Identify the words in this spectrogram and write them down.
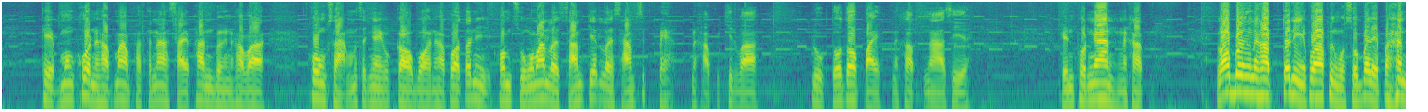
ำเทพมงคลนะครับ มาพัฒนาสายพันธุ์เบิงนะครับว่า ครงสร้างมันจะใหญ่กว่าเก่าบอนะครับเพราะว่าตอนนี้ความสูงประมาณร้อยสามเจ็ดร้อยสามสิบแปดนะครับคิดว่าลูกตัวต่อไปนะครับนาซีเห็นผลงานนะครับรอเบิ้งนะครับตัวนี้เพราะว่าเพิ่งผสมไปได้ประมาณ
